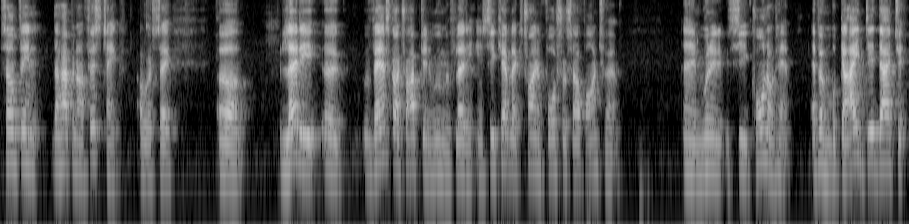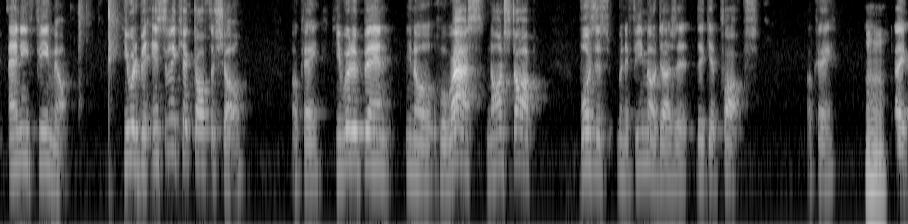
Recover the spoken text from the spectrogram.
something that happened on Fish Tank, I would say, uh, Letty uh, Vance got trapped in a room with Letty, and she kept like trying to force herself onto him, and when she cornered him, if a guy did that to any female, he would have been instantly kicked off the show. Okay, he would have been you know harassed nonstop. Versus when a female does it, they get props. Okay, mm-hmm. like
